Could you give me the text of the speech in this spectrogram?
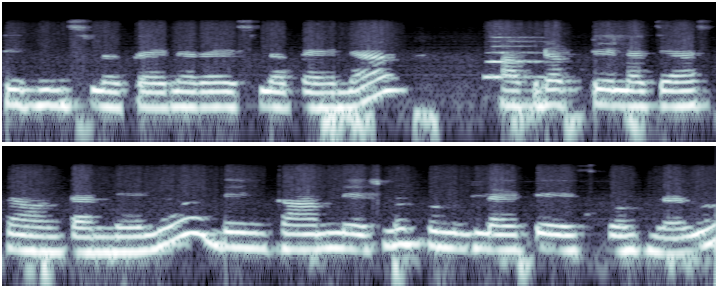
టిఫిన్స్ లోకైనా రైస్ లోకైనా. అప్పుడప్పుడు ఇలా చేస్తూ ఉంటాను నేను. దీని కాంబినేషన్ పునుగులు అయితే వేసుకుంటున్నాను.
